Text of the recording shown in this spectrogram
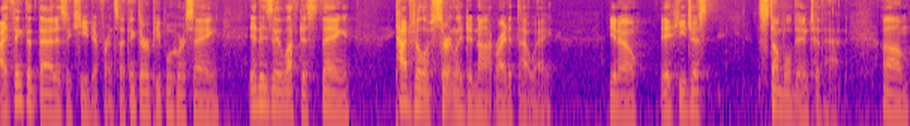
I think that that is a key difference. I think there are people who are saying it is a leftist thing. Todd Phillips certainly did not write it that way. You know, it, he just stumbled into that. Um,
